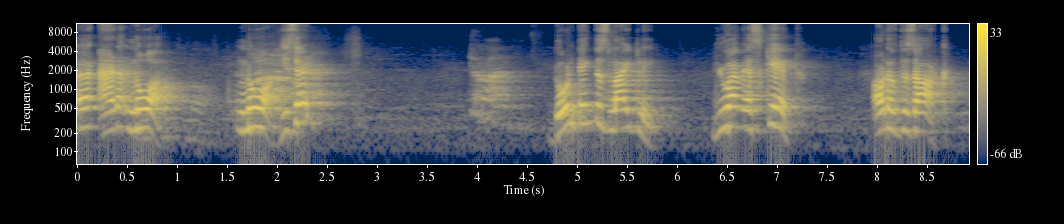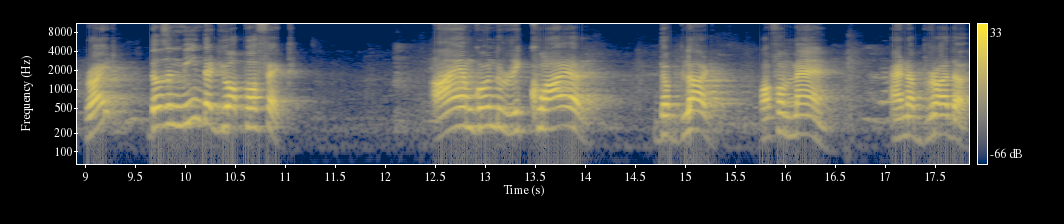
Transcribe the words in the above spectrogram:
uh, Adam, Noah, Noah. He said, "Don't take this lightly. You have escaped out of this ark, right? Doesn't mean that you are perfect. I am going to require the blood of a man and a brother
